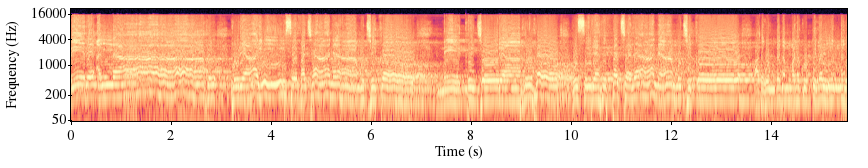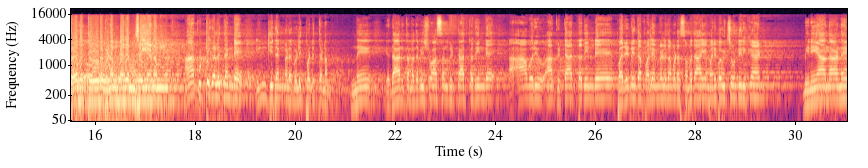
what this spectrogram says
मेरे अल्लाह बुराई से बचाना मुझको नेक जो राह हो उस रह पर चलाना मुझको അതുകൊണ്ട് നമ്മുടെ കുട്ടികൾ ഇന്ന് ലോകത്തോട് വിളംബരം ചെയ്യണം ആ കുട്ടികൾ തന്റെ ഇംഗിതങ്ങൾ വെളിപ്പെടുത്തണം ഇന്ന് യഥാർത്ഥ മതവിശ്വാസം കിട്ടാത്തതിന്റെ ആ ഒരു ആ കിട്ടാത്തതിന്റെ പരിണിത ഫലങ്ങൾ നമ്മുടെ സമുദായം അനുഭവിച്ചുകൊണ്ടിരിക്കാൻ മിനിയാന്നാണ്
